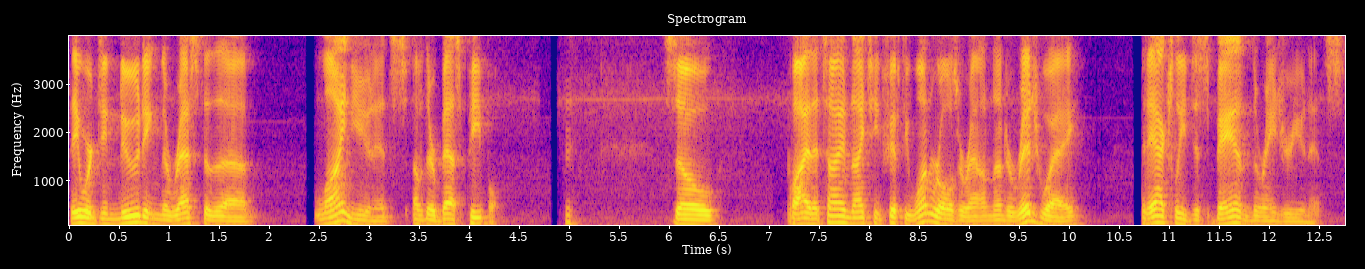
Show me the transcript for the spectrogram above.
they were denuding the rest of the line units of their best people. So by the time 1951 rolls around under Ridgway, they actually disband the Ranger units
